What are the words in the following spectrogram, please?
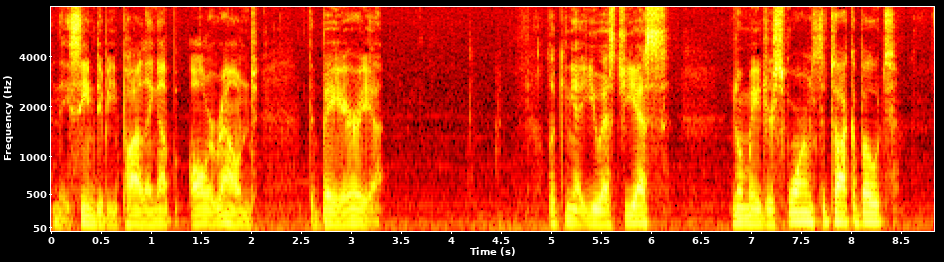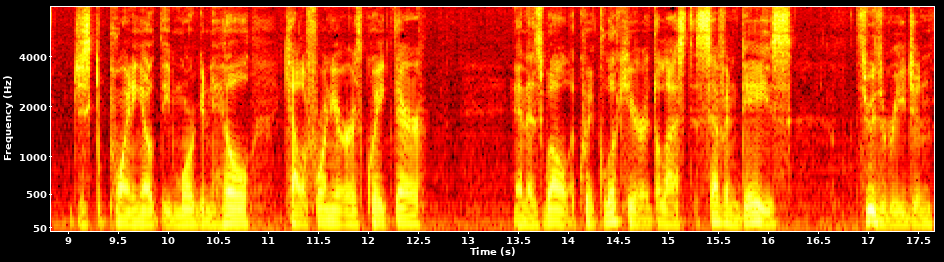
and they seem to be piling up all around the Bay Area. Looking at USGS, no major swarms to talk about. Just pointing out the Morgan Hill, California earthquake there. And as well, a quick look here at the last seven days through the region.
